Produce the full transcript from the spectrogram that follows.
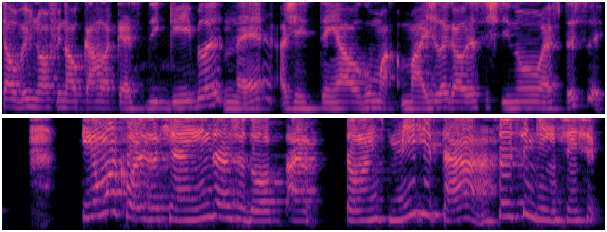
Talvez no final Carla Cass de Gabler, né? A gente tenha algo ma- mais legal de assistir no FTC. E uma coisa que ainda ajudou a, pelo menos, me irritar foi o seguinte, gente.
